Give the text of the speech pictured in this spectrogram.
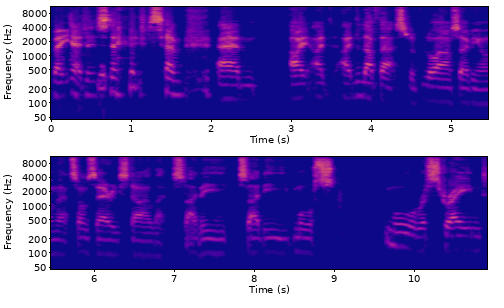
but yeah, it's, it's, um, um, I, I I love that sort of Loire Sauvignon, that Sancerre style, that slightly slightly more more restrained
